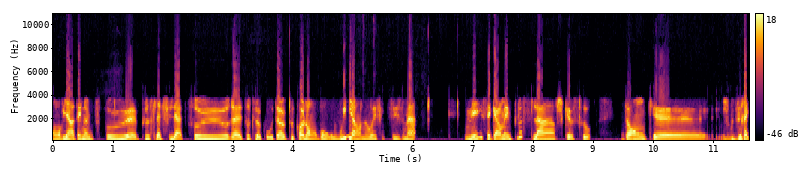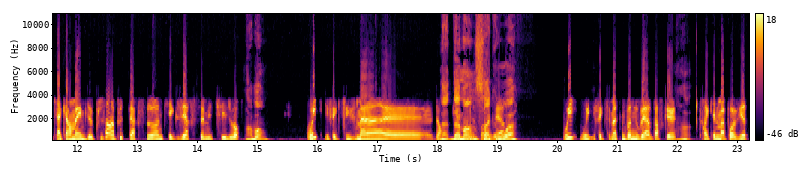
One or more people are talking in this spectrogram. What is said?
on vient atteindre un petit peu euh, plus la filature, euh, tout le côté un peu Colombo. Oui, il y en a, effectivement. Mais c'est quand même plus large que ça. Donc, euh, je vous dirais qu'il y a quand même de plus en plus de personnes qui exercent ce métier-là. Ah bon? Oui, effectivement. donc, La demande s'accroît. Oui, oui, effectivement, c'est une bonne nouvelle parce que Ah. tranquillement, pas vite,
